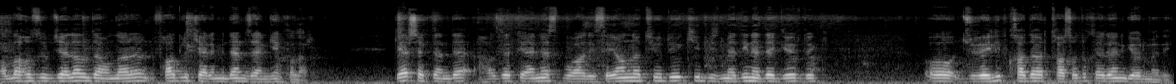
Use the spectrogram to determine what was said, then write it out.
Allahu Zülcelal da onların fadlu keriminden zengin kılar. Gerçekten de Hazreti Enes bu hadiseyi anlatıyor. Diyor ki biz Medine'de gördük. O Cüveylip kadar tasadduk eden görmedik.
